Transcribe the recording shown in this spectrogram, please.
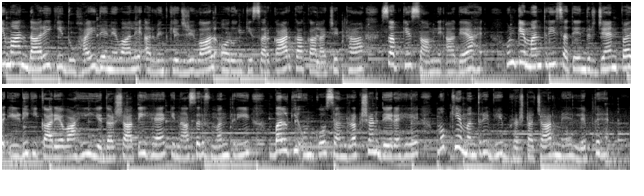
ईमानदारी की दुहाई देने वाले अरविंद केजरीवाल और उनकी सरकार का काला चिट्ठा सबके सामने आ गया है। उनके मंत्री सत्येंद्र जैन पर ईडी की कार्यवाही ये दर्शाती है कि न सिर्फ़ मंत्री, बल्कि उनको संरक्षण दे रहे मुख्यमंत्री भी भ्रष्टाचार में लिप्त हैं।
